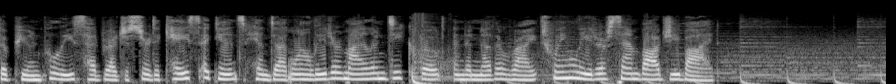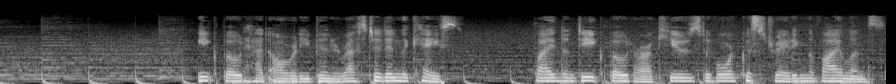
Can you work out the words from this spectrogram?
The Pune police had registered a case against Hindutva leader Milind Ekbote and another right-wing leader Sambhaji Bhide. Ekbote had already been arrested in the case. Bhide and Ekbote are accused of orchestrating the violence.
